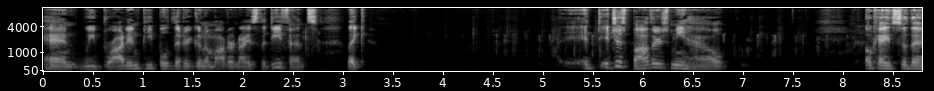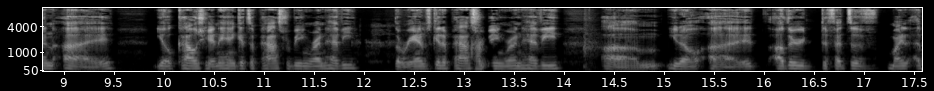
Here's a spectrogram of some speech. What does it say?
and we brought in people that are going to modernize the defense. Like, it, it just bothers me how. Okay, so then, I, you know, Kyle Shanahan gets a pass for being run heavy. The Rams get a pass for being run heavy. Um, you know, uh, other defensive mind, uh,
